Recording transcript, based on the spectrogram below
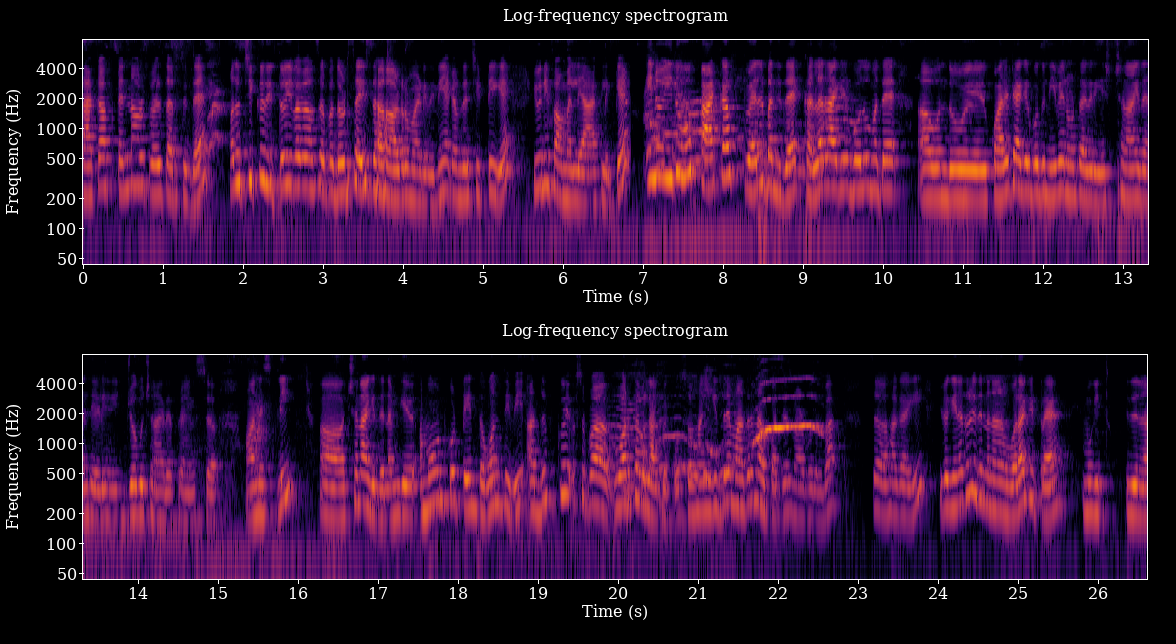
pack of ten or twelve ತರಿಸಿದ್ದೆ. ಅದು ಚಿಕ್ಕದಿತ್ತು, ಇವಾಗ ಒಂದು ಸ್ವಲ್ಪ ದೊಡ್ಡ ಸೈಜ್ ಆರ್ಡರ್ ಮಾಡಿದ್ದೀನಿ ಯಾಕಂದರೆ ಚಿಟ್ಟಿಗೆ ಯೂನಿಫಾರ್ಮ್ ಅಲ್ಲಿ ಹಾಕ್ಲಿಕ್ಕೆ. ಇನ್ನು ಇದು ಪ್ಯಾಕ್ ಆಫ್ ಟ್ವೆಲ್ ಬಂದಿದೆ. ಕಲರ್ ಆಗಿರ್ಬೋದು, ಮತ್ತೆ ಒಂದು ಕ್ವಾಲಿಟಿ ಆಗಿರ್ಬೋದು ನೀವೇ ನೋಡ್ತಾ ಇದ್ದೀರಿ, ಎಷ್ಟು ಚೆನ್ನಾಗಿದೆ ಅಂತ ಹೇಳಿ ನಿಜವಾಗೂ ಚೆನ್ನಾಗಿದೆ ಫ್ರೆಂಡ್ಸ್ ಆನೆಸ್ಟ್ಲಿ ಚೆನ್ನಾಗಿದೆ. ನಮಗೆ ಅಮೌಂಟ್ ಕೊಟ್ಟು ಏನು ತೊಗೊತೀವಿ, ಅದಕ್ಕೆ ಸ್ವಲ್ಪ ವರ್ತಬಲ್ ಆಗಬೇಕು. ಸೊ ಹಾಗಿದ್ರೆ ಮಾತ್ರ ನಾವು ಪರ್ಚೇಸ್ ಮಾಡ್ಬೋದಲ್ವಾ? ಸೊ ಹಾಗಾಗಿ ಇವಾಗ ಏನಾದರೂ ಇದನ್ನು ನಾನು ಹೊರಗಿಟ್ರೆ ಮುಗೀತು. ಇದನ್ನ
